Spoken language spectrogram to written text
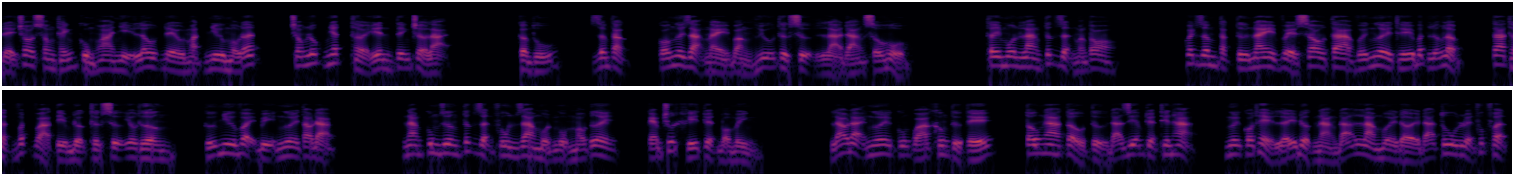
để cho song thánh cùng hoa nhị lâu đều mặt như màu đất, trong lúc nhất thời yên tĩnh trở lại. Cầm thú, dâm tặc, có ngươi dạng này bằng hữu thực sự là đáng xấu hổ. Tây môn lang tức giận mắng to. Quách dâm tặc từ nay về sau ta với ngươi thế bất lưỡng lập, ta thật vất vả tìm được thực sự yêu thương, cứ như vậy bị ngươi tao đạp. Nam cung dương tức giận phun ra một ngụm máu tươi, kém chút khí tuyệt bỏ mình. Lão đại ngươi cũng quá không tử tế, tâu nga tẩu tử đã diễm tuyệt thiên hạ ngươi có thể lấy được nàng đã là mười đời đã tu luyện phúc phận,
